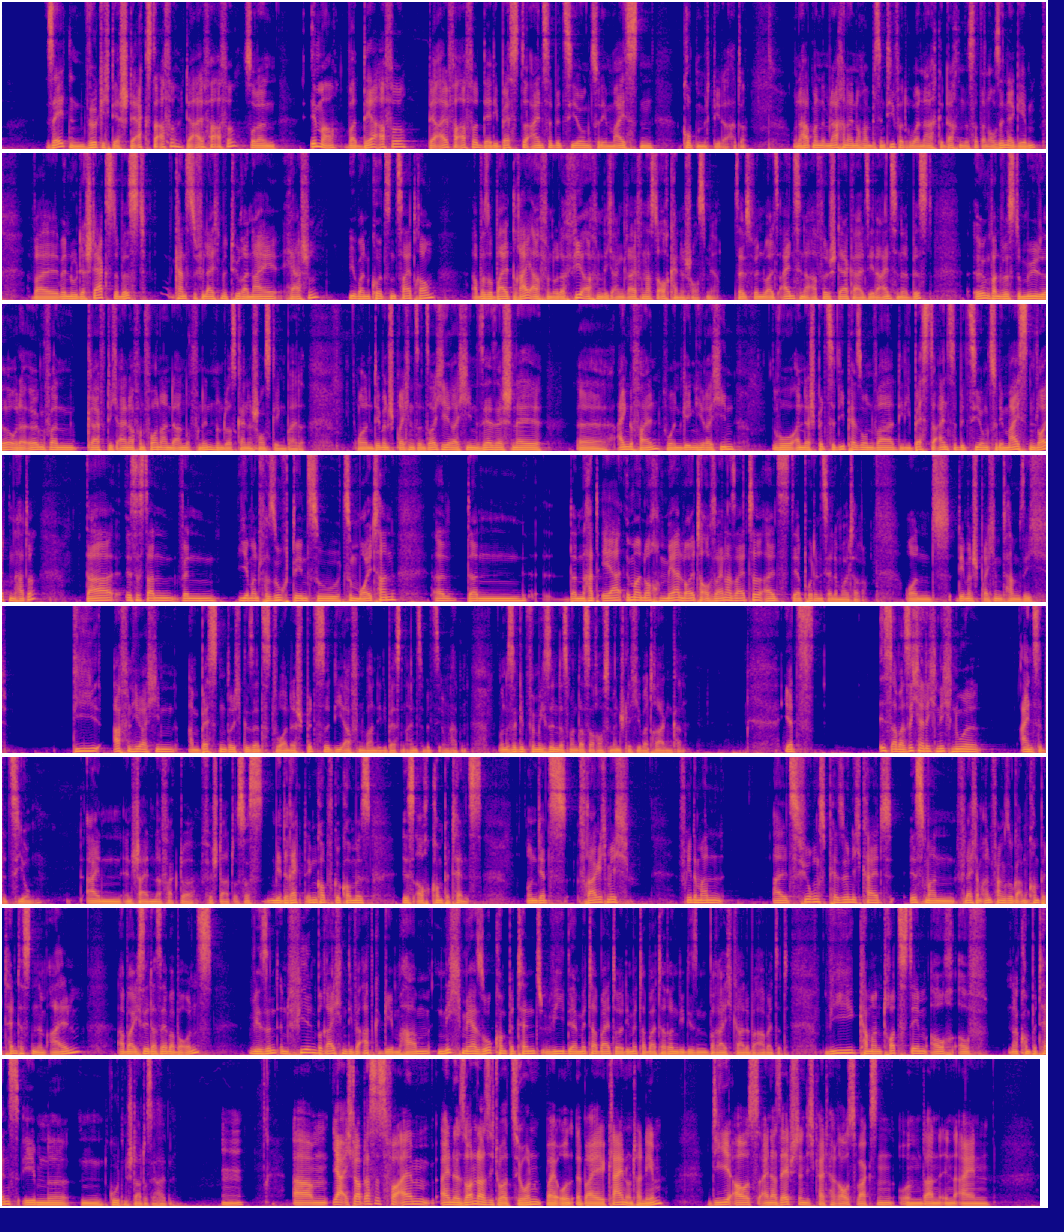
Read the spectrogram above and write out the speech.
selten wirklich der stärkste Affe der Alpha-Affe, sondern immer war der Affe der Alpha-Affe, der die beste Einzelbeziehung zu den meisten Gruppenmitgliedern hatte. Und da hat man im Nachhinein noch mal ein bisschen tiefer drüber nachgedacht und das hat dann auch Sinn ergeben, weil wenn du der Stärkste bist, kannst du vielleicht mit Tyrannei herrschen über einen kurzen Zeitraum, aber sobald drei Affen oder vier Affen dich angreifen, hast du auch keine Chance mehr. Selbst wenn du als einzelner Affe stärker als jeder Einzelne bist, irgendwann wirst du müde oder irgendwann greift dich einer von vorne an, der andere von hinten und du hast keine Chance gegen beide. Und dementsprechend sind solche Hierarchien sehr, sehr schnell äh, eingefallen, wohingegen Hierarchien, wo an der Spitze die Person war, die die beste Einzelbeziehung zu den meisten Leuten hatte, da ist es dann, wenn jemand versucht, den zu, zu meutern, äh, dann, dann hat er immer noch mehr Leute auf seiner Seite als der potenzielle Meuterer. Und dementsprechend haben sich die Affenhierarchien am besten durchgesetzt, wo an der Spitze die Affen waren, die die besten Einzelbeziehungen hatten. Und es ergibt für mich Sinn, dass man das auch aufs Menschliche übertragen kann. Jetzt ist aber sicherlich nicht nur Einzelbeziehung ein entscheidender Faktor für Status. Was mir direkt in den Kopf gekommen ist, ist auch Kompetenz. Und jetzt frage ich mich, Friedemann, als Führungspersönlichkeit ist man vielleicht am Anfang sogar am kompetentesten in allem, aber ich sehe das selber bei uns. wir sind in vielen Bereichen, die wir abgegeben haben, nicht mehr so kompetent wie der Mitarbeiter oder die Mitarbeiterin, die diesen Bereich gerade bearbeitet. Wie kann man trotzdem auch auf einer Kompetenzebene einen guten Status erhalten? Mhm. Ähm, ja, ich glaube, das ist vor allem eine Sondersituation bei, äh, bei kleinen Unternehmen, die aus einer Selbstständigkeit herauswachsen, um dann in ein,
